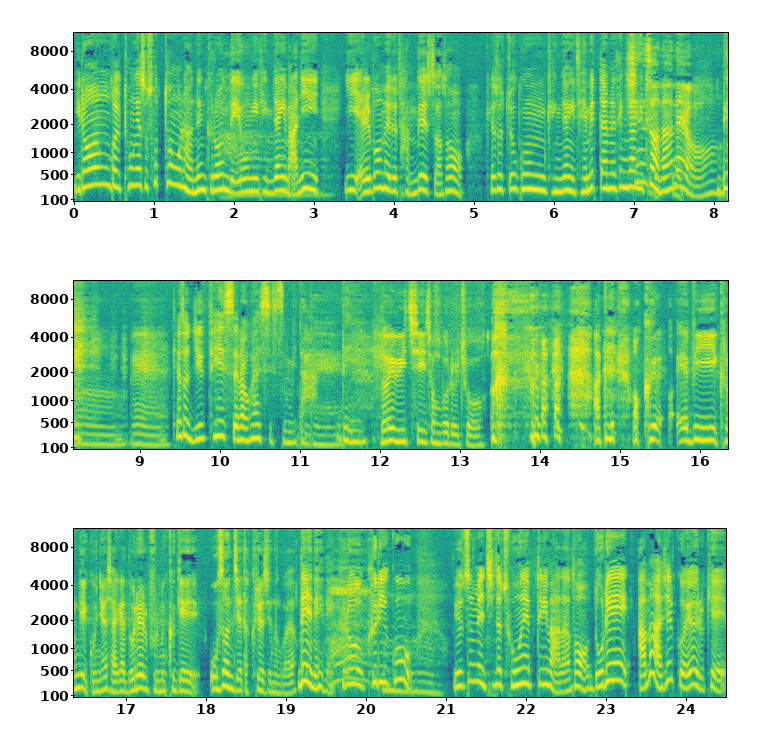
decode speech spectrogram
이런 걸 통해서 소통을 하는 그런 내용이 굉장히 많이 이 앨범에도 담겨 있어서 그래서 조금 굉장히 재밌다는 생각이 신선하네요. 네. 어, 네. 들었고 그래서 뉴페이스라고 할 수 있습니다. 네. 네. 너의 위치 정보를 줘. 아 근데 어, 그 앱이 그런 게 있군요. 자기가 노래를 부르면 그게 오선지에 다 그려지는 거예요. 네네네. 그리고, 그리고 음. 요즘에 진짜 좋은 앱들이 많아서 노래 아마 아실 거예요. 이렇게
